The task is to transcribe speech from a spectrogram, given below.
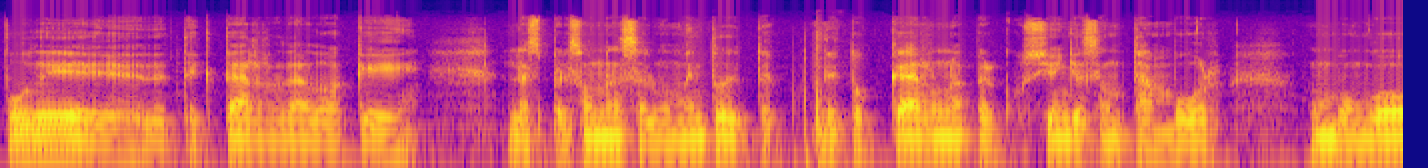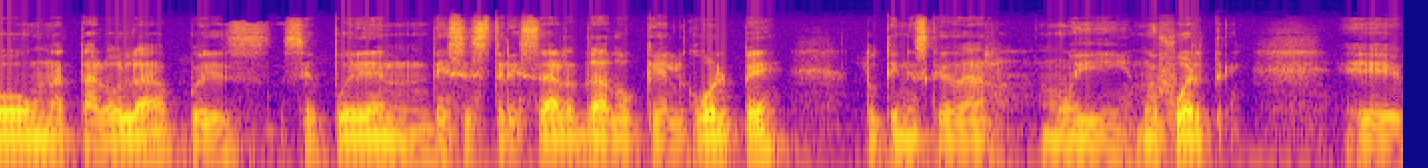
pude detectar, dado a que las personas al momento de, tocar una percusión, ya sea un tambor, un bongo, una tarola, pues se pueden desestresar, dado que el golpe lo tienes que dar muy, muy fuerte. Eh,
